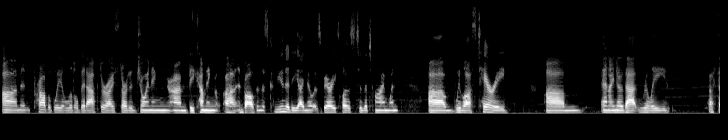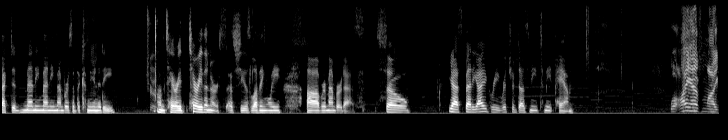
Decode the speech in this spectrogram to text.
um, and probably a little bit after I started joining, um, becoming uh, involved in this community, I know it was very close to the time when um, we lost Terry. Um, and I know that really affected many, many members of the community. True. Um, Terry, Terry the nurse, as she is lovingly uh, remembered as. So, yes, Betty, I agree. Richard does need to meet Pam. Well, I have my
